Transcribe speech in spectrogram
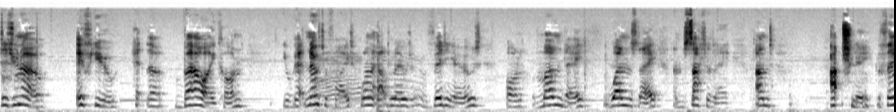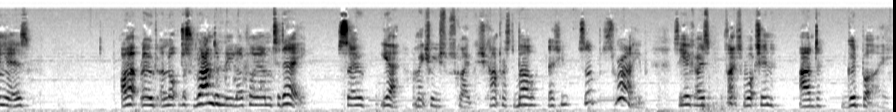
did you know if you hit the bell icon, you'll get notified when I upload videos on Monday, Wednesday, and Saturday. And actually, the thing is, I upload a lot just randomly, like I am today. So yeah, and make sure you subscribe because you can't press the bell unless you subscribe. So yeah, guys, thanks for watching and goodbye.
